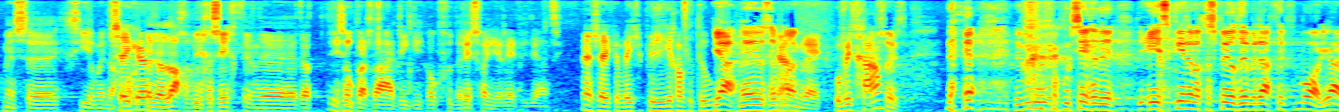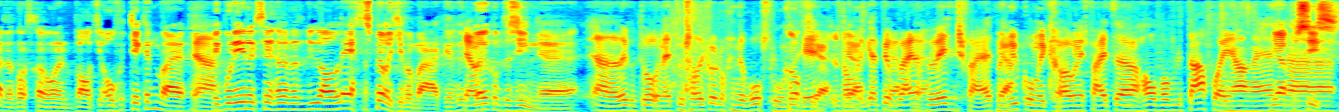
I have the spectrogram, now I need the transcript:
Mensen, eh, ik zie je met een, Zeker. met een lach op je gezicht. En eh, dat is ook wat waard, denk ik, ook voor de rest van je revalidatie. Ja, zeker een beetje plezier af en toe. Ja, nee, dat is heel Ja. belangrijk. Hoe vind je het gaan? Absoluut. ik moet zeggen, de, de eerste keer dat we gespeeld hebben, dacht ik van, mooi, ja, dat wordt gewoon een baltje overtikken. Maar Ja. ik moet eerlijk zeggen dat we er nu al echt een spelletje van maken. Ja, leuk om te zien. eh. Ja, leuk om te horen. Nee, toen zat ik ook nog in de rolstoel Klopt, ja. Dus dan heb je ook weinig bewegingsvrijheid. Maar nu kon ik gewoon in feite eh, half over de tafel heen hangen. En, ja, eh, precies.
